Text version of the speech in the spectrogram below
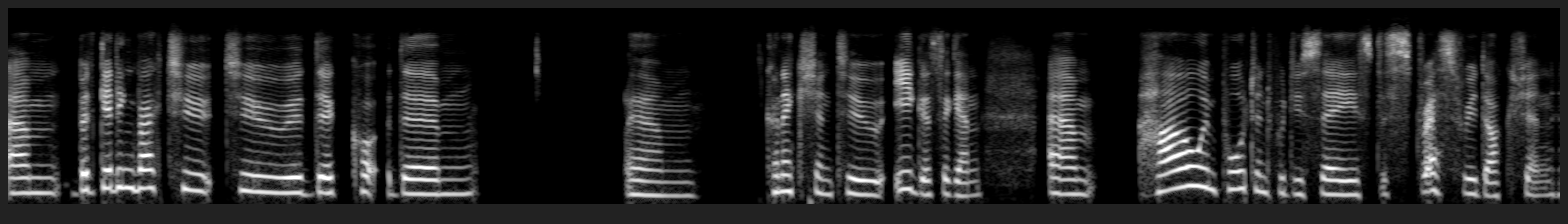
Um, but getting back to to the the um, um, connection to EGUS again, um, how important would you say is the stress reduction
